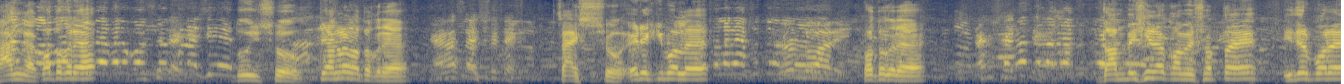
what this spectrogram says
ভাঙ্গা কত করে? দুইশো। ট্যাংরা কত করে? চারশো। এটা কি বলে? কত করে? দাম বেশি না কমে? সপ্তাহে? ঈদের পরে?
